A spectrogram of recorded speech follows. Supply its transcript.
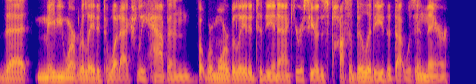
that maybe weren't related to what actually happened, but were more related to the inaccuracy or this possibility that that was in there.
